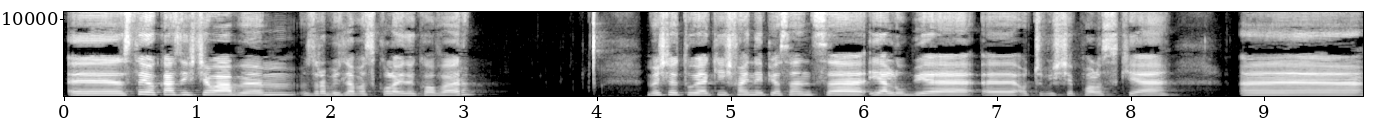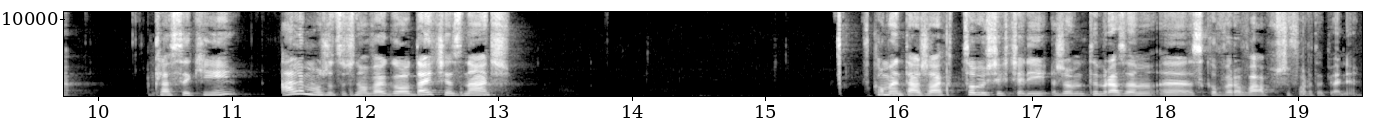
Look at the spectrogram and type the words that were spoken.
Yy, Z tej okazji chciałabym zrobić dla Was kolejny cover. Myślę tu o jakiejś fajnej piosence. Ja lubię yy, oczywiście polskie yy, klasyki, ale może coś nowego. Dajcie znać w komentarzach, co byście chcieli, żebym tym razem yy, skowerowała przy fortepianie.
